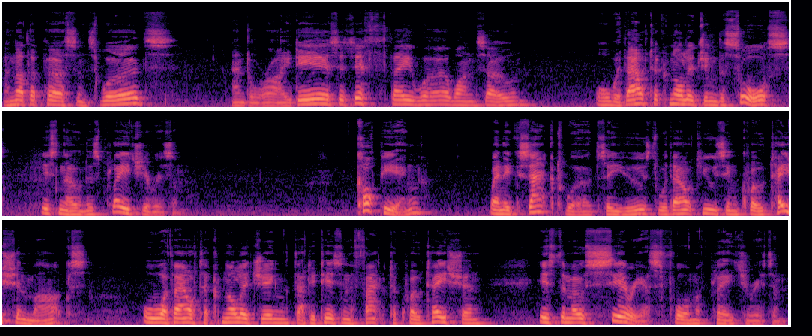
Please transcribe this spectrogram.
another person's words and or ideas as if they were one's own, or without acknowledging the source, is known as plagiarism. Copying, when exact words are used without using quotation marks or without acknowledging that it is in fact a quotation, is the most serious form of plagiarism.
